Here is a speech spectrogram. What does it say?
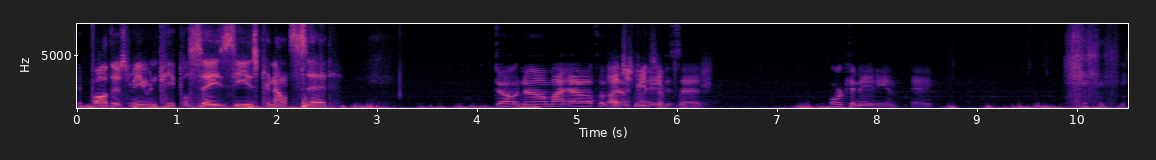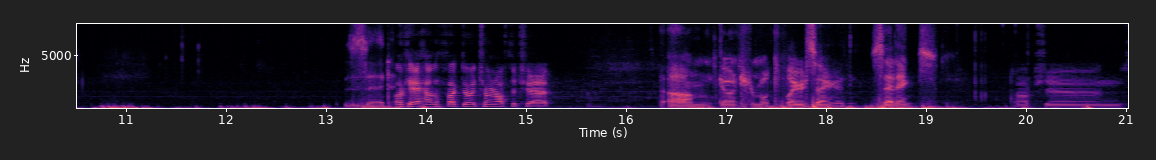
it bothers me when people say Z is pronounced Zed. Don't know my alphabet That just from means A to Z. British. Or Canadian, A. Zed. Okay, how the fuck do I turn off the chat? Um, go into your multiplayer setting, settings. Options.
